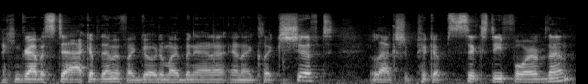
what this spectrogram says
I can grab a stack of them if I go to my banana and I click shift. It'll actually pick up 64 of them.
